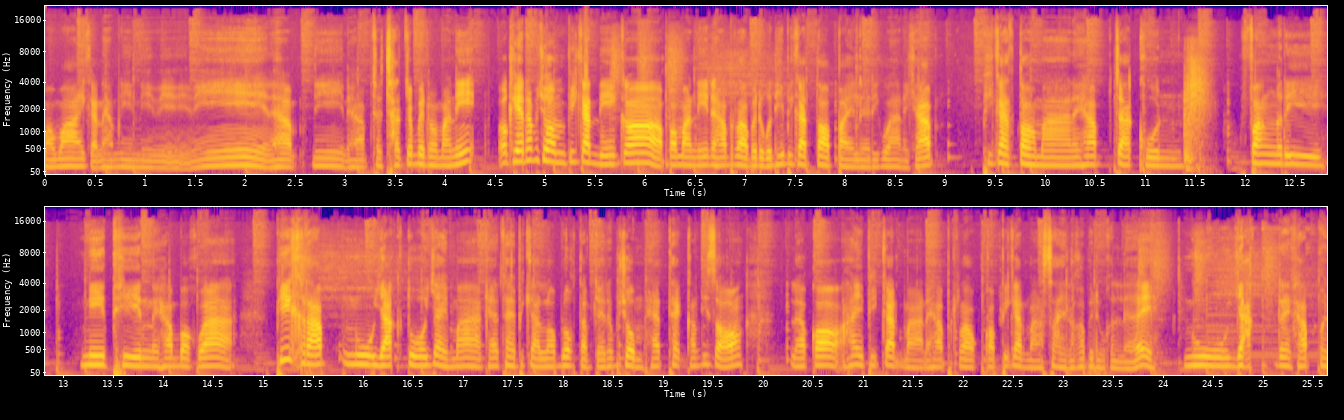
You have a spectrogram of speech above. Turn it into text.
มาไหว้กันนะครับนี่นี่นี่นี่นะครับนี่นะครับชัดๆจะเป็นประมาณนี้โอเคท่านผู้ชมพิกัดนี้ก็ประมาณนี้นะครับ เราไปดูกันที่พิกัดต่อไปเลยดีกว่านะครับพิกัดต่อมานะครับจากคุณฟังรีนีทีนนะครับบอกว่าพี่ครับงูยักษ์ตัวใหญ่มากแฮชแท็กพิกัดรอบโลกตามใจท่านผู้ชมแฮชแท็กครั้งที่ 2 แล้วก็ให้พิกัดมานะครับ เราก็พิกัดมาใส่แล้วก็ไปดูกันเลย งูยักษ์นะครับมา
